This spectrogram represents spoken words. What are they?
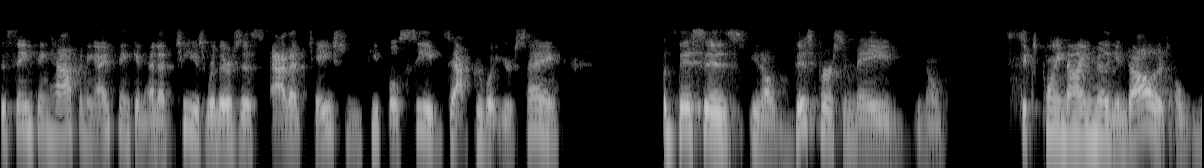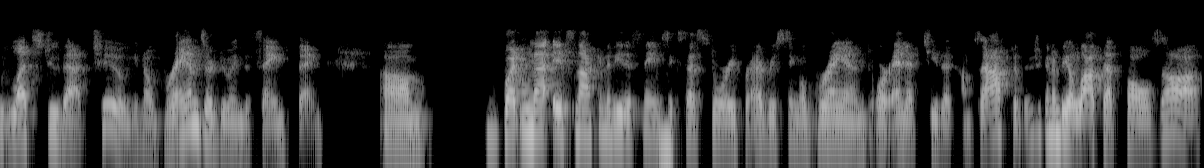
the same thing happening, I think, in NFTs, where there's this adaptation. People see exactly what you're saying. This is, you know, this person made, you know, $6.9 million. Oh, let's do that too. You know, brands are doing the same thing. Um, but not, it's not going to be the same mm-hmm. success story for every single brand or NFT that comes after. There's going to be a lot that falls off,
